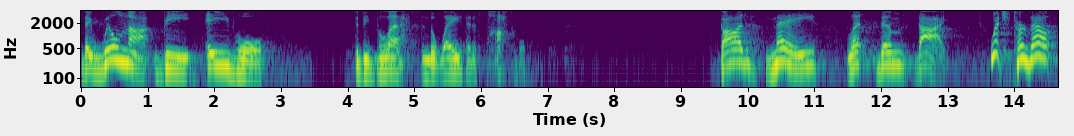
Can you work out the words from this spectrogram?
They will not be able to be blessed in the way that is possible. God may let them die. Which turns out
